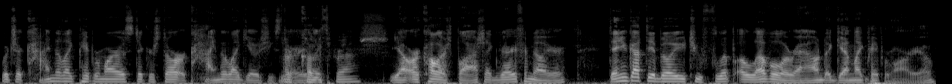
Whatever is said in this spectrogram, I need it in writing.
which are kind of like Paper Mario Sticker Star, or kind of like Yoshi Or Color like- Splash. yeah, or Color Splash, like very familiar. Then you got the ability to flip a level around again, like Paper Mario,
